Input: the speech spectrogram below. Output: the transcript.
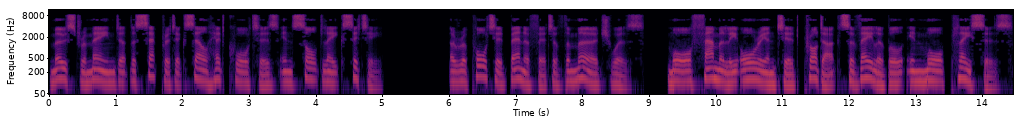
most remained at the separate Excel headquarters in Salt Lake City. A reported benefit of the merge was, "...more family-oriented products available in more places."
